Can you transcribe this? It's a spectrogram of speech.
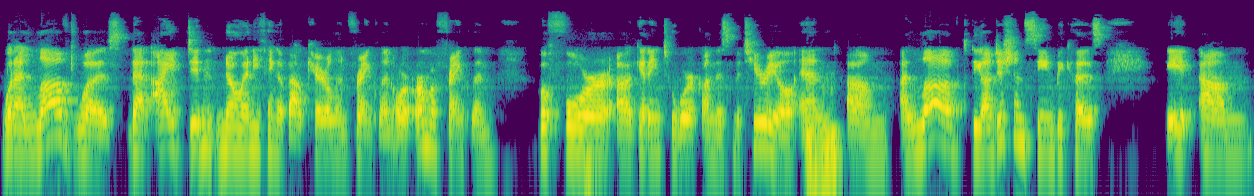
What I loved was that I didn't know anything about Carolyn Franklin or Irma Franklin before uh, getting to work on this material. And mm-hmm. um, I loved the audition scene because it um,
